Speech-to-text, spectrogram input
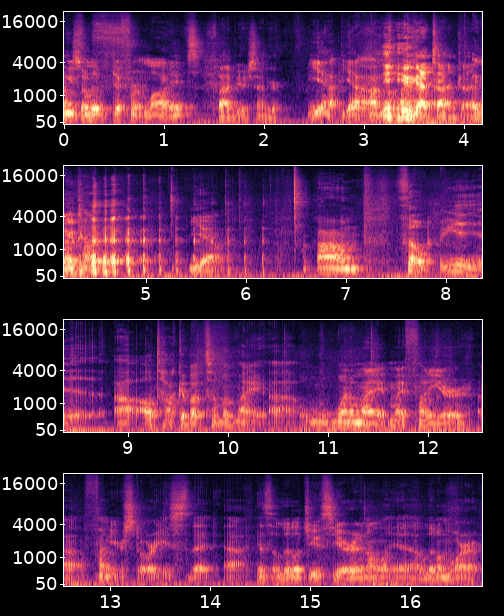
we've lived different lives. Five years younger. Yeah, yeah. I'm, you I'm- got time, John. I got time. yeah. Um, so yeah, uh, I'll talk about some of my uh, one of my my funnier uh, funnier stories that uh, is a little juicier and a, a little more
